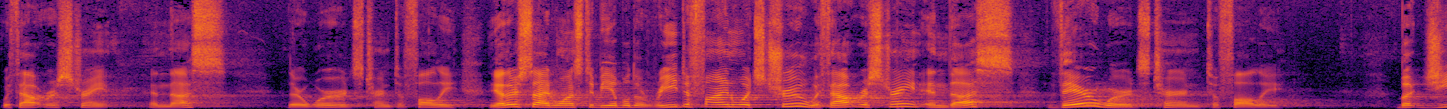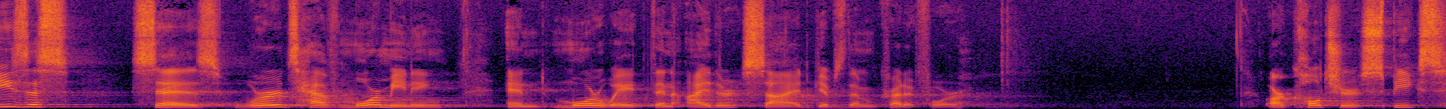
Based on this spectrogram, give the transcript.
without restraint, and thus their words turn to folly. The other side wants to be able to redefine what's true without restraint, and thus their words turn to folly. But Jesus says words have more meaning and more weight than either side gives them credit for. Our culture speaks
